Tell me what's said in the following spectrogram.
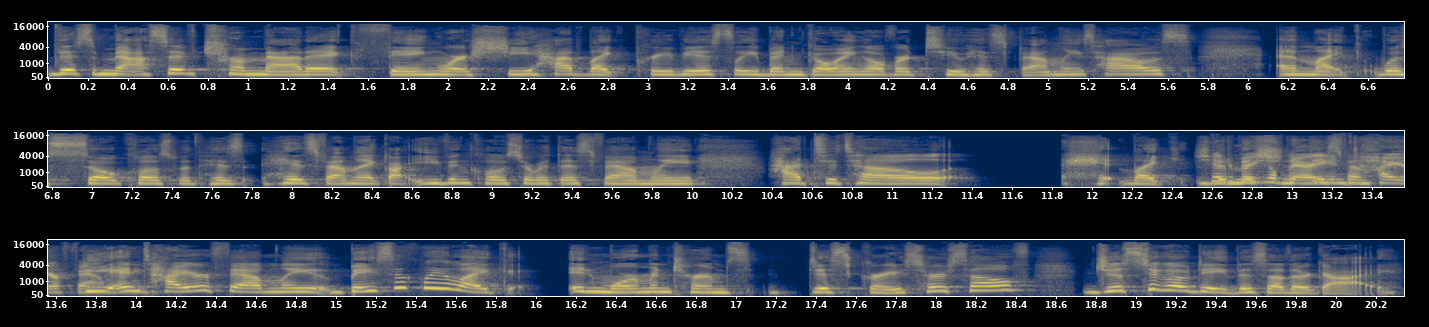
this massive traumatic thing where she had like previously been going over to his family's house and like was so close with his his family. It got even closer with this family. Had to tell like She had to break up with the missionaries fam- entire family. the entire family basically like in mormon terms disgrace herself just to go date this other guy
